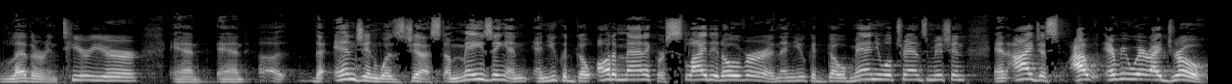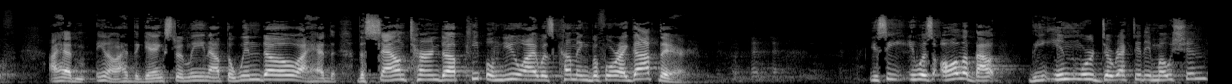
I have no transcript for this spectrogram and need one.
Leather interior, and, and uh, the engine was just amazing. And, and you could go automatic or slide it over, and then you could go manual transmission. And I just, I, everywhere I drove, I had, you know, I had the gangster lean out the window. I had the, the sound turned up. People knew I was coming before I got there. You see, it was all about the inward directed emotion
